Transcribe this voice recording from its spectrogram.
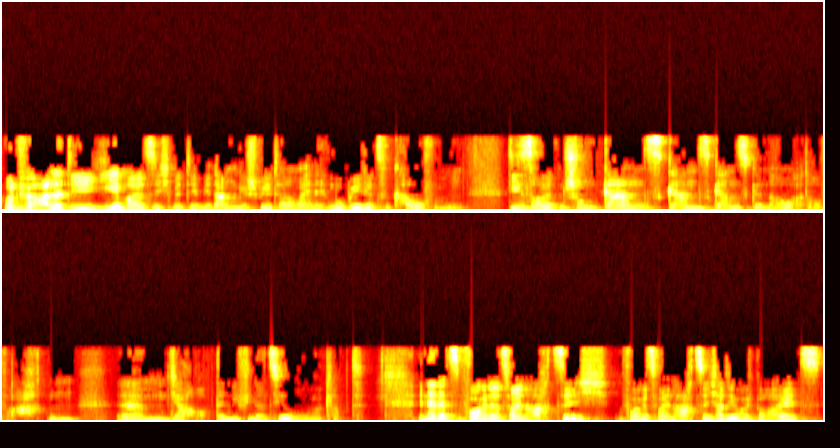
Und für alle, die jemals sich mit dem Gedanken gespielt haben, eine Immobilie zu kaufen, die sollten schon ganz, ganz, ganz genau darauf achten, ähm, ja, ob denn die Finanzierung überklappt. In der letzten Folge, in der 82, Folge 82, hatte ich euch bereits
